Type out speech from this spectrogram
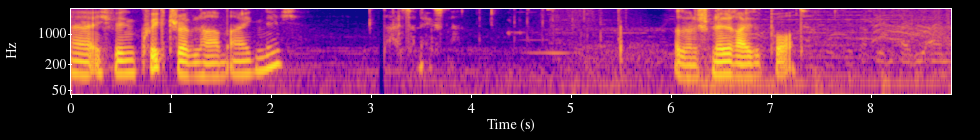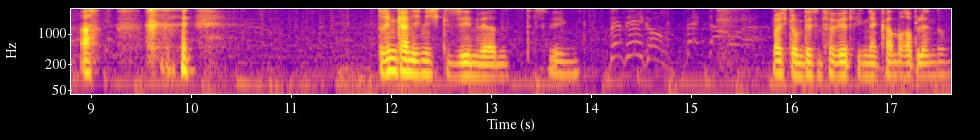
Äh, ich will einen Quick Travel haben eigentlich. Da ist der nächste. Also eine Schnellreiseport. Ah. Drin kann ich nicht gesehen werden. Deswegen. War ich gerade ein bisschen verwirrt wegen der Kamerablendung.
